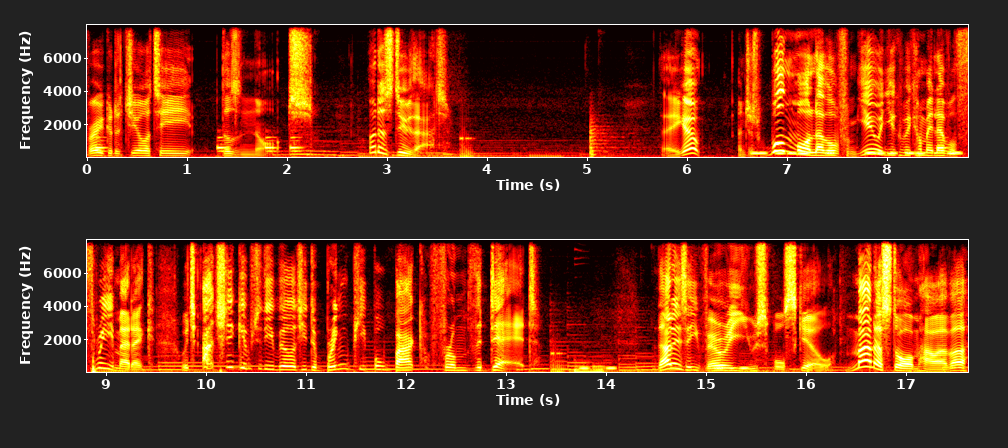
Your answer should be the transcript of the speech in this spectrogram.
Very good agility does not. Let us do that. There you go. And just one more level from you and you can become a level 3 medic, which actually gives you the ability to bring people back from the dead. That is a very useful skill. Mana Storm, however,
